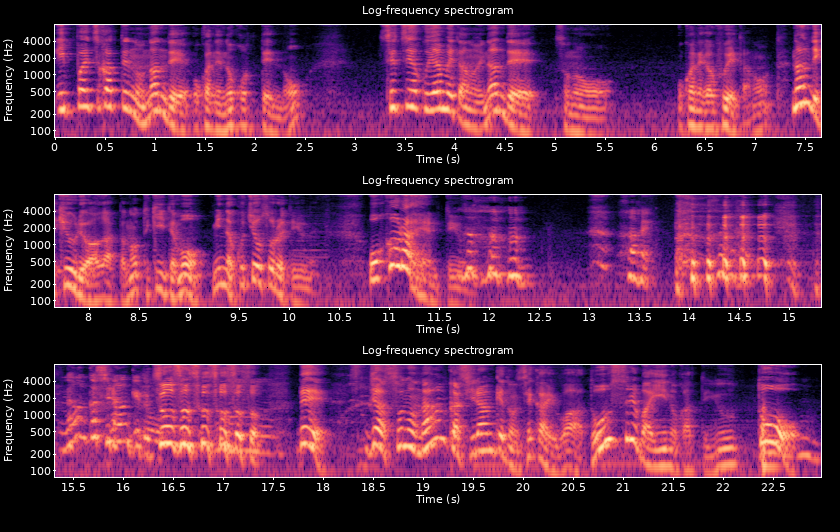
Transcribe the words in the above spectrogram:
いっぱい使ってんの？なんでお金残ってんの？節約やめたのになんでそのお金が増えたの？なんで給料上がったの？って聞いてもみんな口を揃えて言うねん。分からへんっていう はい。なんか知らんけど。そうそうそうそうそうそう。うん。でじゃあそのなんか知らんけどの世界はどうすればいいのかっていうと、うん。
